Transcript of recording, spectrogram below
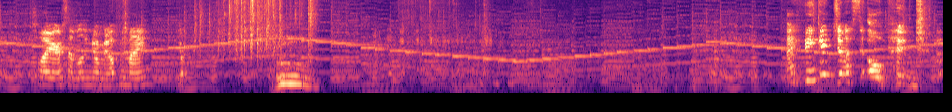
So while you're assembling, you want me to open mine? Yep. I think it just opened.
